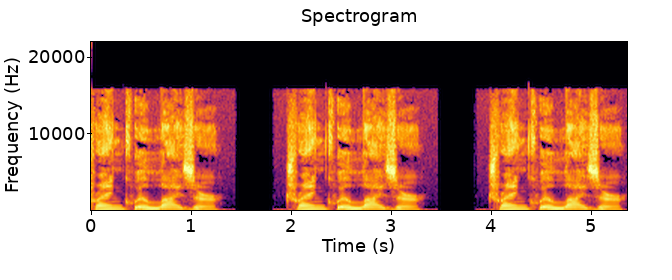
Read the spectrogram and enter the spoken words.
tranquilizer, tranquilizer, tranquilizer.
